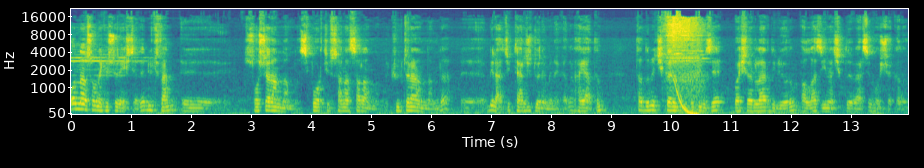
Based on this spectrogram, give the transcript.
Ondan sonraki süreçte de lütfen e, sosyal anlamda, sportif, sanatsal anlamda, kültürel anlamda e, birazcık tercih dönemine kadar hayatın tadını çıkarın. Hepinize başarılar diliyorum. Allah zihin açıklığı versin. Hoşçakalın.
